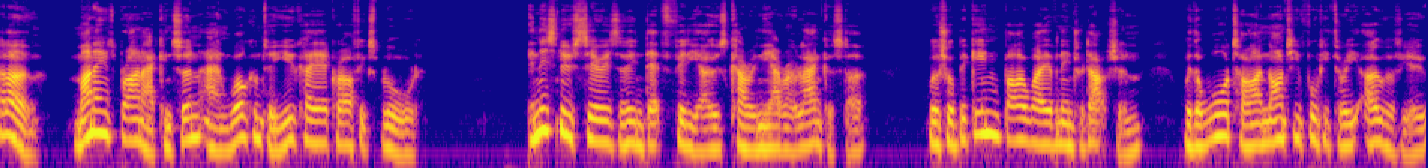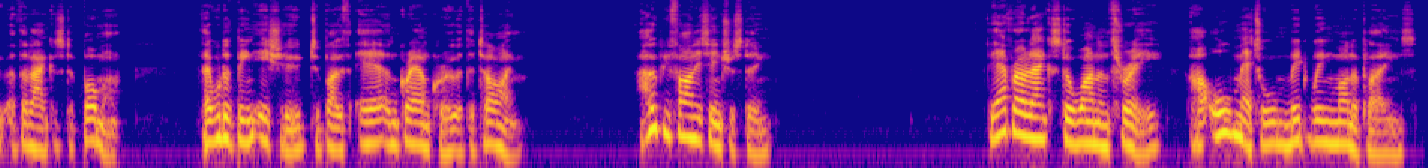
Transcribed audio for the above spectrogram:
Hello, my name's Bryan Atkinson and welcome to UK Aircraft Explored. In this new series of in-depth videos covering the Avro Lancaster, we shall begin by way of an introduction with a wartime 1943 overview of the Lancaster bomber that would have been issued to both air and ground crew at the time. I hope you find this interesting. The Avro Lancaster 1 and 3 are all metal mid-wing monoplanes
